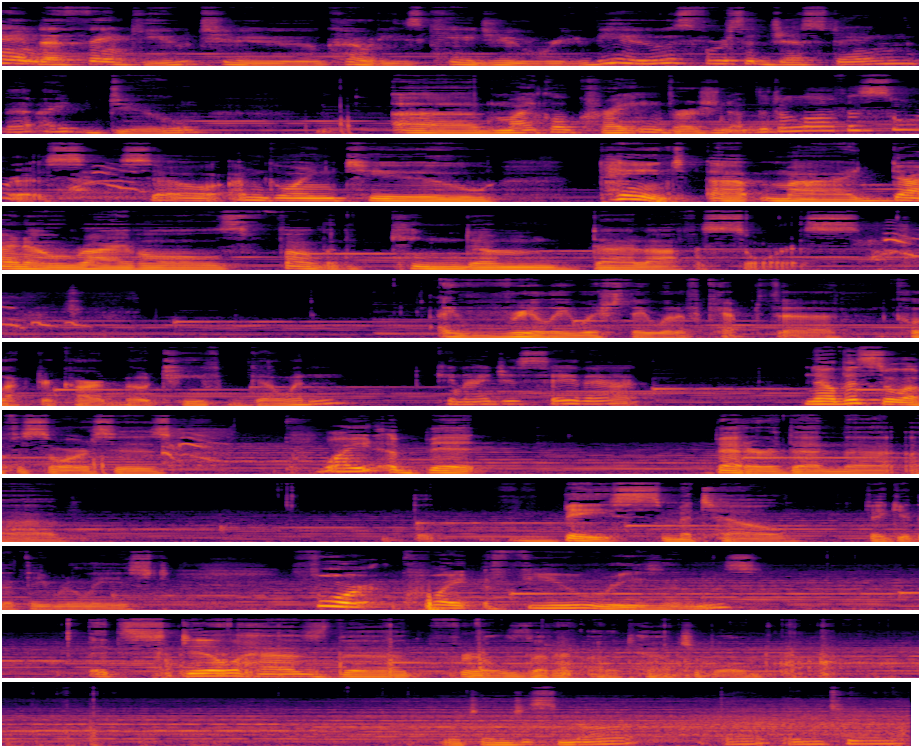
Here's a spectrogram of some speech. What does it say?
And a thank you to Cody's Kaiju Reviews for suggesting that I do a Michael Crichton version of the Dilophosaurus. So I'm going to paint up my Dino Rivals Fallen Kingdom Dilophosaurus. I really wish they would have kept the collector card motif going. Can I just say that? Now this Dilophosaurus is quite a bit better than the, uh, the base Mattel figure that they released for quite a few reasons. It still has the frills that are unattachable, which I'm just not that into.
